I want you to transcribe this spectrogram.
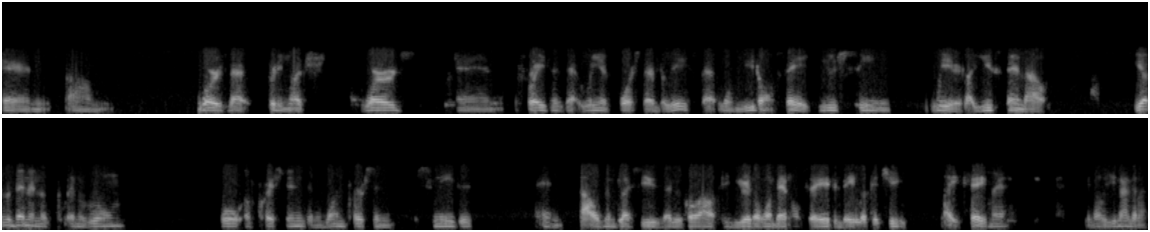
and um, words that pretty much words and phrases that reinforce their beliefs that when you don't say it, you seem weird, like you stand out. You ever been in a in a room full of Christians and one person sneezes and thousand bless yous that will go out and you're the one that don't say it and they look at you like, Hey man, you know, you're not gonna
